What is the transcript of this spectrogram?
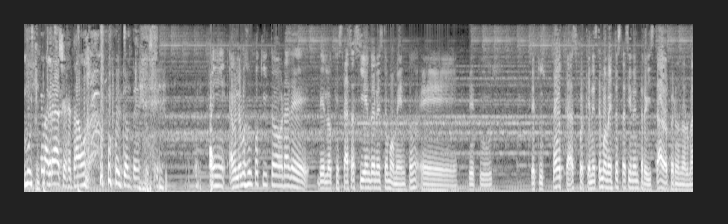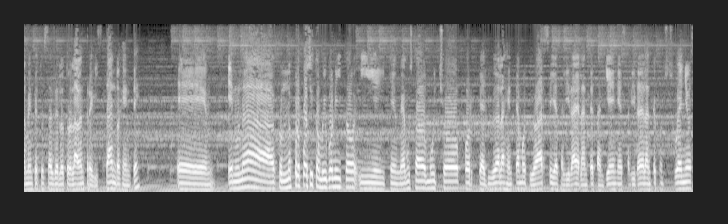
Muchísimas gracias, estamos muy contentos. Hablemos un poquito ahora de, lo que estás haciendo en este momento, eh, de tus de tus podcasts, porque en este momento estás siendo entrevistado, pero normalmente tú estás del otro lado entrevistando gente. Eh, en una con un propósito muy bonito y, que me ha gustado mucho porque ayuda a la gente a motivarse y a salir adelante también y a salir adelante con sus sueños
